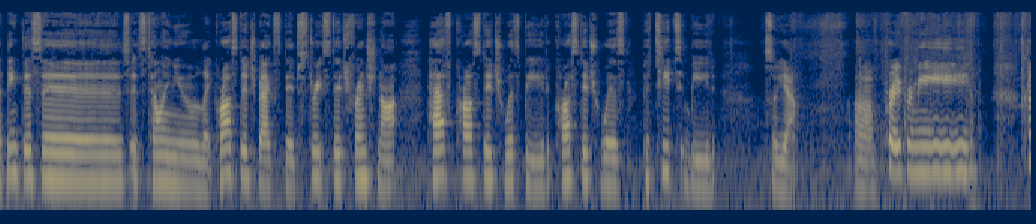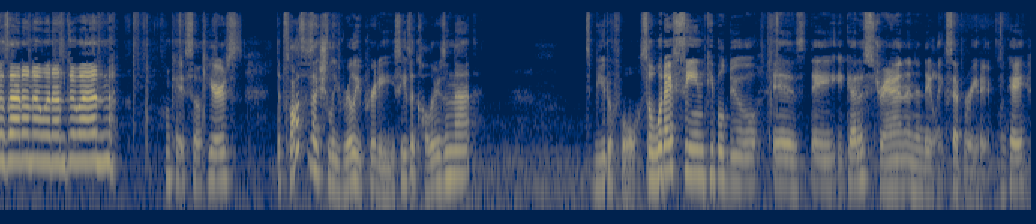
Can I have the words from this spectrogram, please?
I think this is, it's telling you like cross stitch, back stitch, straight stitch, French knot, half cross stitch with bead, cross stitch with petite bead. So yeah, uh, pray for me because I don't know what I'm doing. Okay, so here's, the floss is actually really pretty. You see the colors in that? It's beautiful. So what I've seen people do is they get a strand and then they like separate it, okay?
